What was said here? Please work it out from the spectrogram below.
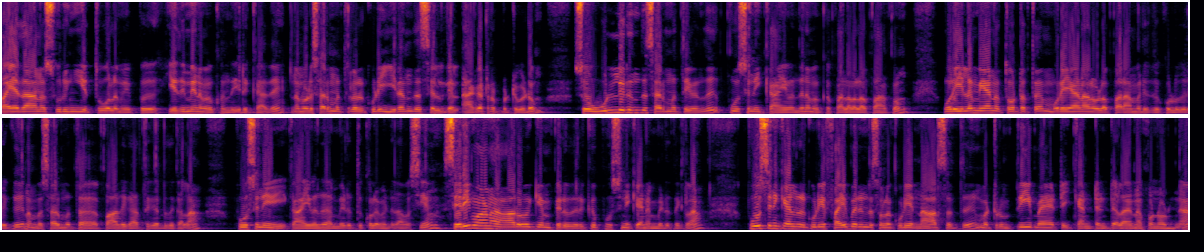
வயதான சுருங்கிய தோலமைப்பு எதுவுமே நமக்கு வந்து இருக்காது. நம்மளோட சருமத்தில் இருக்கக்கூடிய இறந்த செல்கள் அகற்றப்பட்டுவிடும் ஸோ உள்ளிருந்து சருமத்தை வந்து பூசணிக்காய் வந்து நமக்கு பளபளப்பாக்கும். ஒரு இளமையான தோட்டத்தை முறையான அளவில் பராமரித்துக் கொள்வதற்கு நம்ம சருமத்தை பாதுகாத்துக்கிறதுக்கெல்லாம் பூசணிக்காய் வந்து நம்ம எடுத்துக்கொள்ள வேண்டியது அவசியம். செரிமான ஆரோக்கியம் பெறுவதற்கு பூசணிக்காய் நம்ம எடுத்துக்கலாம். பூசணிக்காயில் இருக்கக்கூடிய ஃபைபர் என்று சொல்லக்கூடிய நார்சத்து மற்றும் ப்ரீபயோட்டிக் கண்டென்ட் எல்லாம் என்ன பண்ணும் அப்படின்னா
